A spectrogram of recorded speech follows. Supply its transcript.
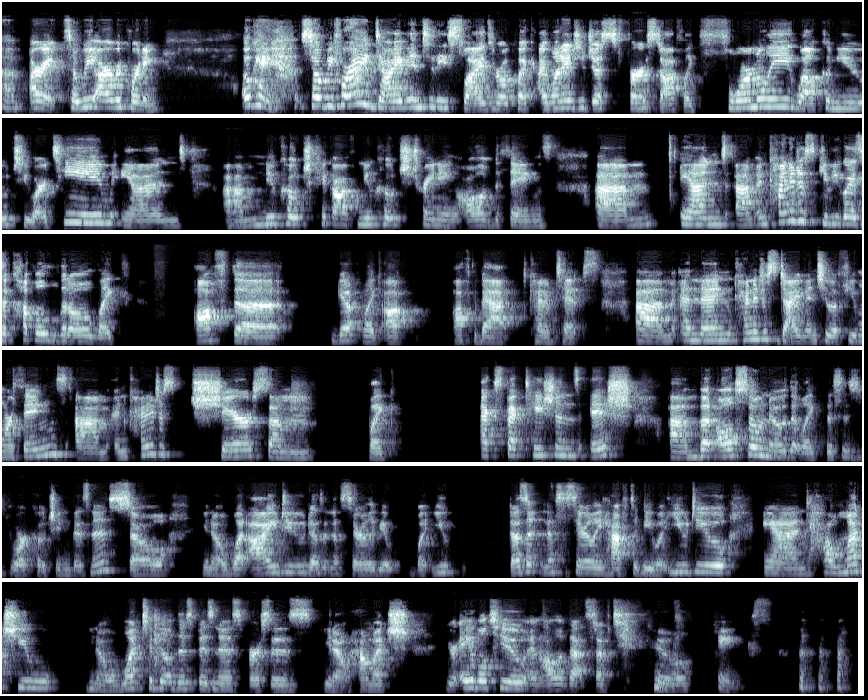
Um, all right, so we are recording. Okay, so before I dive into these slides real quick, I wanted to just first off like formally welcome you to our team and um, new coach kickoff, new coach training, all of the things, um, and um, and kind of just give you guys a couple little like off the get like off off the bat kind of tips. Um, and then kind of just dive into a few more things um, and kind of just share some like expectations ish um, but also know that like this is your coaching business. So you know what i do doesn't necessarily be what you doesn't necessarily have to be what you do. And how much you you know want to build this business versus you know how much you're able to and all of that stuff too. Thanks.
